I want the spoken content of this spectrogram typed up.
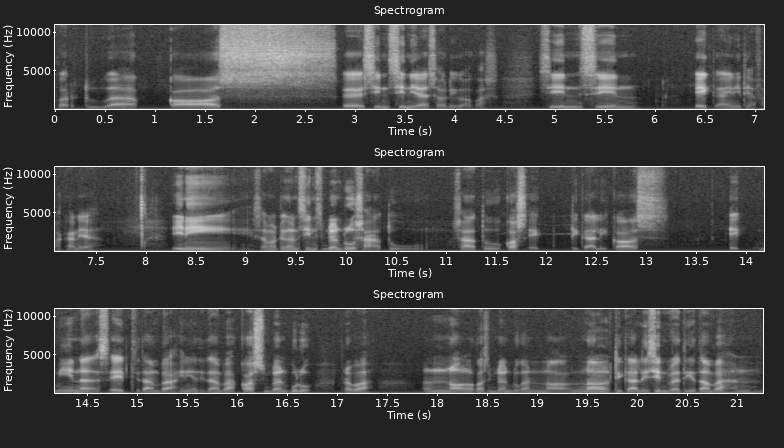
per 2 cos eh sin sin ya sorry kok cos sin sin x. Nah ini dihafalkan ya. Ini sama dengan sin 91 1 cos x dikali cos x minus eh ditambah. Ini ditambah cos 90 berapa? 0 cos 90 kan 0 0 dikali sin berarti tambah 0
